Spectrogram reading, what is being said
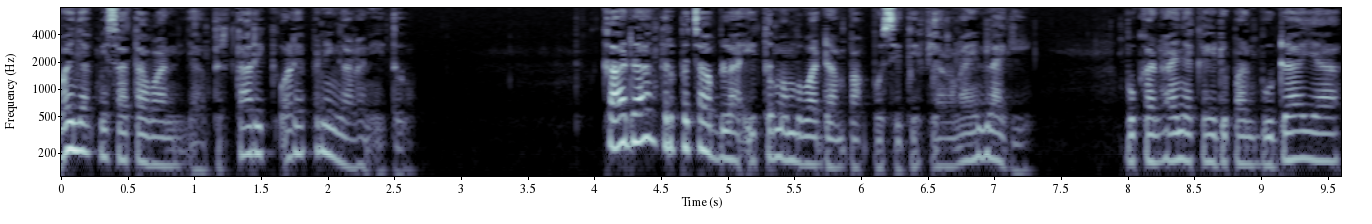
banyak wisatawan yang tertarik oleh peninggalan itu. Keadaan terpecah belah itu membawa dampak positif yang lain lagi. Bukan hanya kehidupan budaya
